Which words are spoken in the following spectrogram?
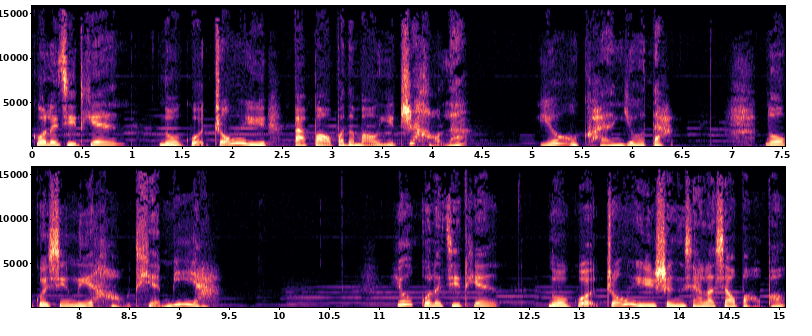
过了几天，诺果终于把宝宝的毛衣织好了。又宽又大，诺果心里好甜蜜呀。又过了几天，诺果终于生下了小宝宝。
